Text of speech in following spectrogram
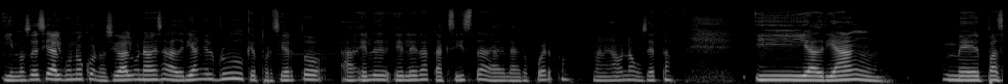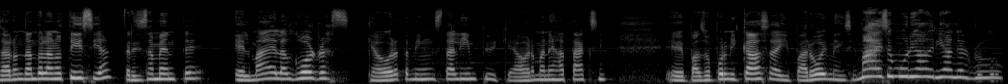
Y no sé si alguno conoció alguna vez a Adrián El Brudo, que por cierto, él, él era taxista del aeropuerto, manejaba una buceta. Y Adrián me pasaron dando la noticia, precisamente, el ma de las gorras, que ahora también está limpio y que ahora maneja taxi, eh, pasó por mi casa y paró y me dice, ma, se murió Adrián el Rudo.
